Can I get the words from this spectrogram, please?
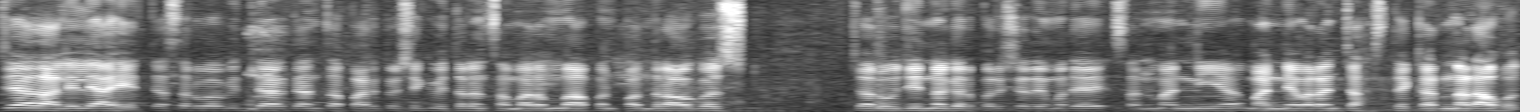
ज्या झालेल्या आहेत त्या सर्व विद्यार्थ्यांचा पारितोषिक वितरण समारंभ आपण पंधरा ऑगस्टच्या रोजी नगर परिषदेमध्ये सन्माननीय मान्यवरांच्या हस्ते करणार आहोत.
